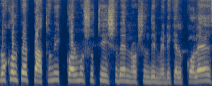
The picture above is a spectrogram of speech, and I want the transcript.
প্রকল্পের প্রাথমিক কর্মসূচি হিসেবে নরসিংদী মেডিকেল কলেজ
